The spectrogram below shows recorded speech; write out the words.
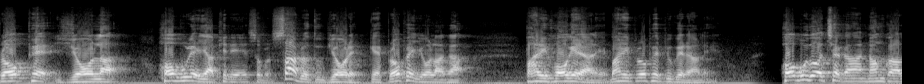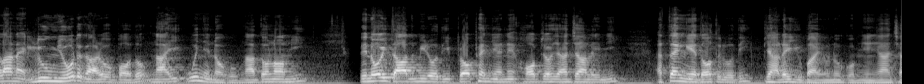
prophet ယောလာဟောဘူးတဲ့အရာဖြစ်တယ်ဆိုတော့စပြီးတော့သူပြောတယ်ကဲ prophet ယောလာကဘာတွေဟောခဲ့တာလဲဘာတွေ prophet ပြုခဲ့တာလဲဟောဘူးသောအချက်ကနောင်ကာလ၌လူမျိုးတကာတို့အပေါ်သို့ငါဤဝိညာဉ်တော်ကိုငါသွန်းလောင်းမည်သင်တို့၏သားသမီးတို့သည် prophet ညံနှင့်ဟောပြောရကြလိမ့်မည်အသက်ငယ်သောသူတို့သည်ဗျာဒိတ်ယူပါယုံတို့ကိုမြင်ရကြ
